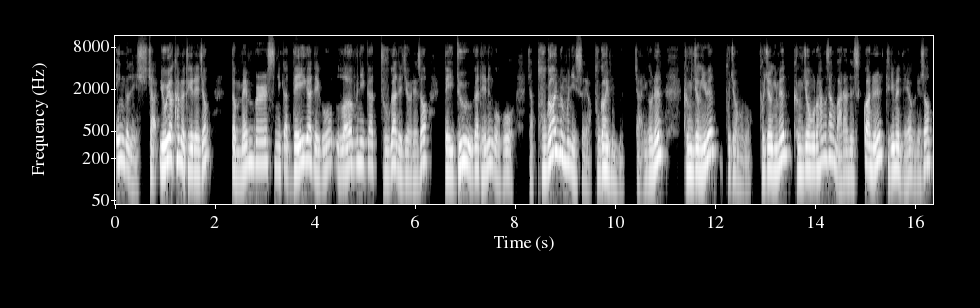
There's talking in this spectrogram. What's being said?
English. 자, 요약하면 어떻게 되죠? The members니까 they가 되고 love니까 do가 되죠. 그래서 they do가 되는 거고 자, 부가의문문이 있어요. 부가의문문. 자, 이거는 긍정이면 부정으로, 부정이면 긍정으로 항상 말하는 습관을 들이면 돼요. 그래서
